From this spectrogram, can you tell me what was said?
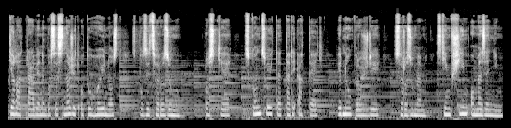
dělat právě nebo se snažit o tu hojnost z pozice rozumu. Prostě skoncujte tady a teď jednou provždy s rozumem, s tím vším omezením.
